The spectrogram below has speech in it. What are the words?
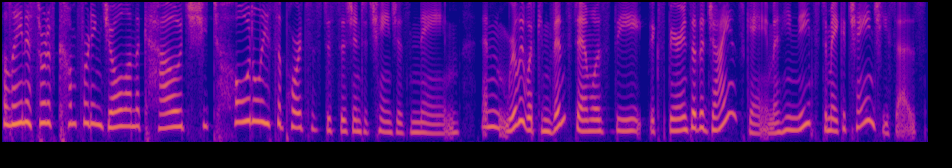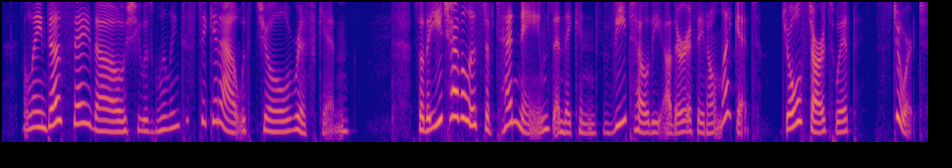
Elaine is sort of comforting Joel on the couch. She totally supports his decision to change his name. And really, what convinced him was the experience at the Giants game, and he needs to make a change, he says. Elaine does say, though, she was willing to stick it out with Joel Rifkin. So they each have a list of 10 names, and they can veto the other if they don't like it. Joel starts with Stuart.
